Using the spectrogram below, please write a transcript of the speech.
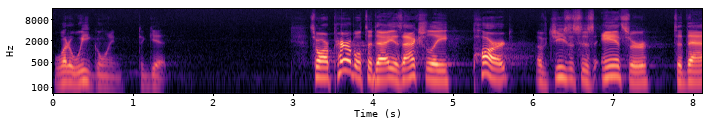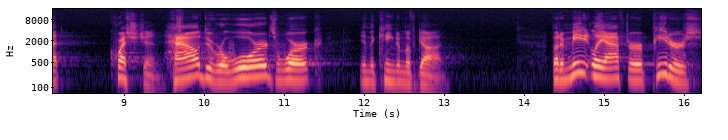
what are we going to get. So, our parable today is actually part of Jesus' answer to that question How do rewards work in the kingdom of God? But immediately after Peter's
